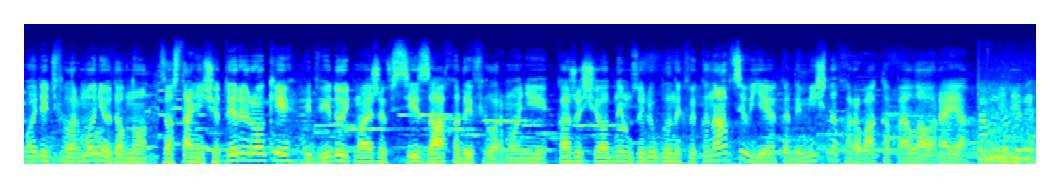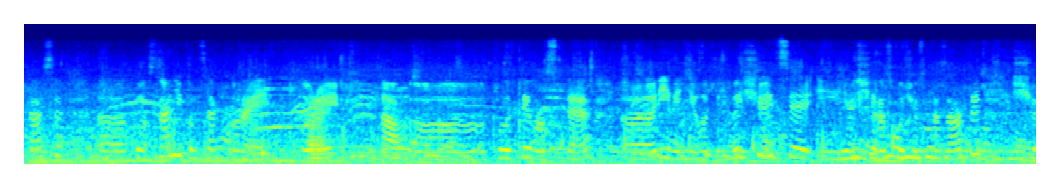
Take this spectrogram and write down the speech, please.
ходять в філармонію давно. За останні чотири роки відвідують майже всі заходи філармонії. кажуть, що одним з улюблених виконавців є академічна хорова капела Орея. Нам запам'ятався е, останній концерт Ореї. Ореї. Да, е, колектив росте, е, рівень його підвищується, і я ще раз хочу сказати, що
